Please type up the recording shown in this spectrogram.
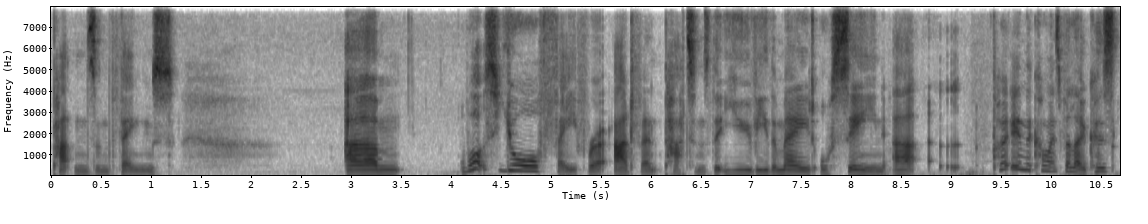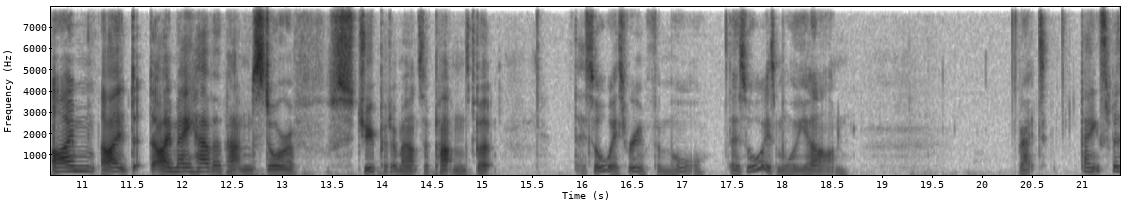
patterns and things. Um, what's your favourite advent patterns that you've either made or seen? Uh, put in the comments below because I'm I I may have a pattern store of stupid amounts of patterns, but there's always room for more. There's always more yarn. Right, thanks for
